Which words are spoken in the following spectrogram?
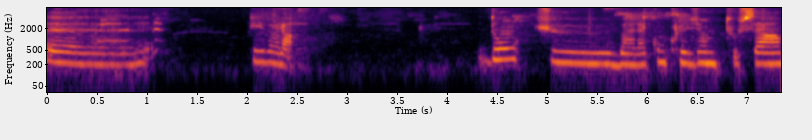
Euh, et voilà. Donc, euh, bah, la conclusion de tout ça,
